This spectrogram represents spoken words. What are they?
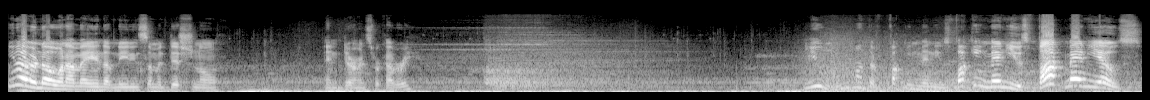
You never know when I may end up needing some additional endurance recovery. You motherfucking menus. Fucking menus. Fuck menus!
